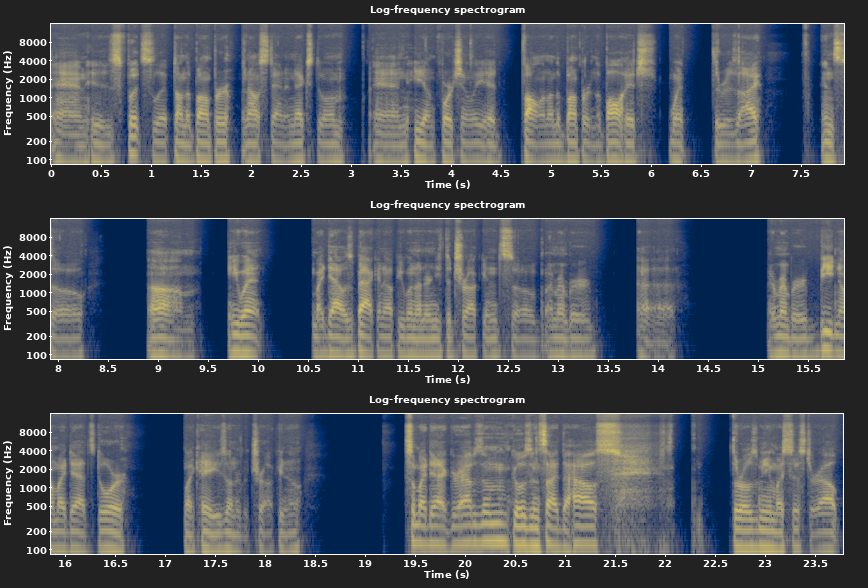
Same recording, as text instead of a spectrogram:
and his foot slipped on the bumper and I was standing next to him and he unfortunately had fallen on the bumper and the ball hitch went through his eye. And so, um, he went, my dad was backing up. He went underneath the truck. And so I remember, uh, I remember beating on my dad's door, like, Hey, he's under the truck, you know? So my dad grabs him, goes inside the house, throws me and my sister out.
